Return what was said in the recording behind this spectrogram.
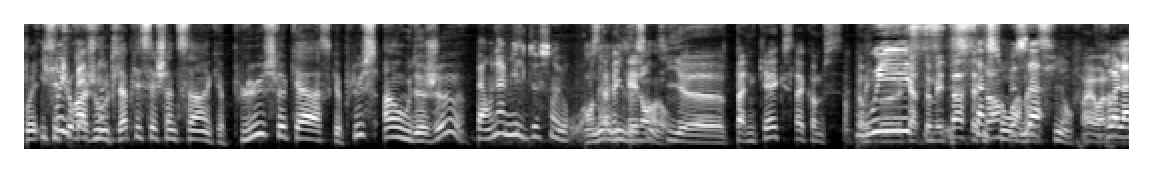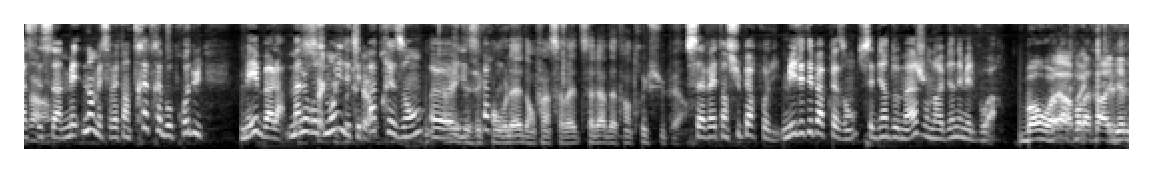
Oui, il si faut tu une PS5. rajoutes la PlayStation 5, plus le casque, plus un ou deux jeux, Ben, on est à 1200 euros. On C'est est à avec des 1200 euros. lentilles euh, pancakes, là, comme, comme Oui, euh, carte méta, ça c'est ça un sont peu ça. amincis, en fait. Ouais, Voilà, c'est hein. ça. Mais non, mais ça va être un très très beau produit. Mais bah, là, malheureusement, il n'était pas présent. euh, Avec il des écrans. OLED, enfin, ça, va être, ça a l'air d'être un truc super. Ça va être un super produit. Mais il n'était pas présent. C'est bien dommage. On aurait bien aimé le voir. Bon, Voilà, voilà, pour bah, la Paris. Games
